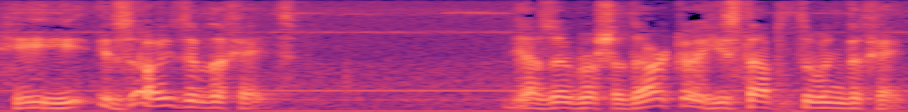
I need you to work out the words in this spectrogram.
he is Oiz of the Chet. Yazav Rosh Hadarka, he stops doing the Chet.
